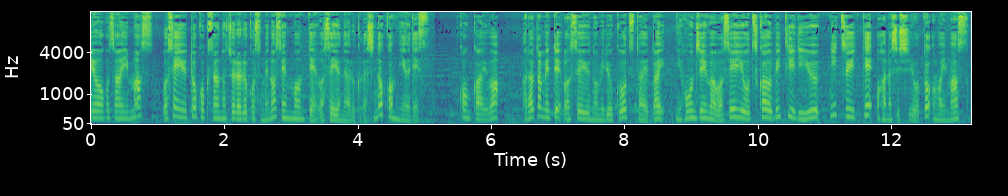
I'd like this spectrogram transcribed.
ようございます。和製油と国産ナチュラルコスメの専門店和製油のある暮らしのコンミューです。今回は改めて和製油の魅力を伝えたい日本人は和製油を使うべき理由についてお話ししようと思います。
